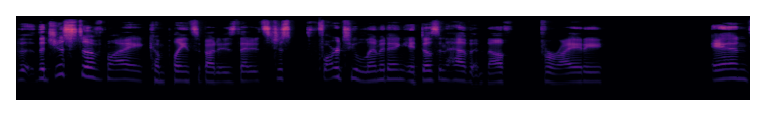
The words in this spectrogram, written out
the the gist of my complaints about it is that it's just far too limiting it doesn't have enough variety and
